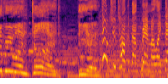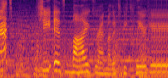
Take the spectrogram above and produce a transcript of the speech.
Everyone died. The end. Don't you talk about Grandma like that! She is my grandmother, to be clear here.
